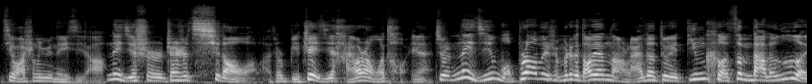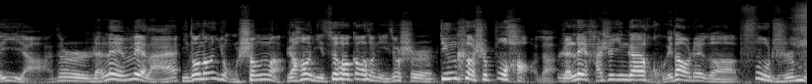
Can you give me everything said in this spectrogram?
计划生育那集啊。那集是真是气到我了，就是比这集还要让我讨厌。就是那集我不知道为什么这个导演哪来的对丁克这么大的恶意啊？就是人类未来你都能永生了，然后你最后告诉你就是丁克是不好的，人类还是应该回到这个父职母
